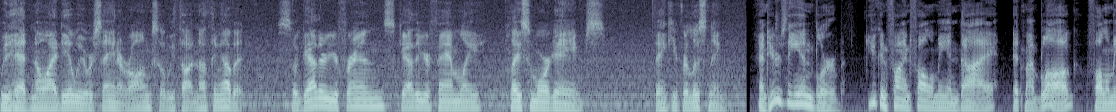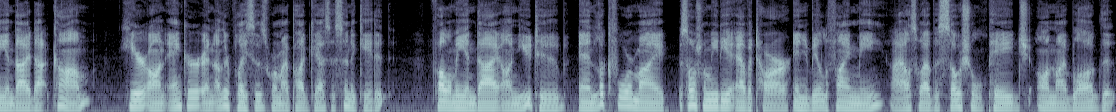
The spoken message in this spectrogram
We had no idea we were saying it wrong, so we thought nothing of it. So gather your friends, gather your family, play some more games. Thank you for listening. And here's the end blurb. You can find Follow Me and Die at my blog, followmeanddie.com, here on Anchor and other places where my podcast is syndicated. Follow Me and Die on YouTube, and look for my social media avatar, and you'll be able to find me. I also have a social page on my blog that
